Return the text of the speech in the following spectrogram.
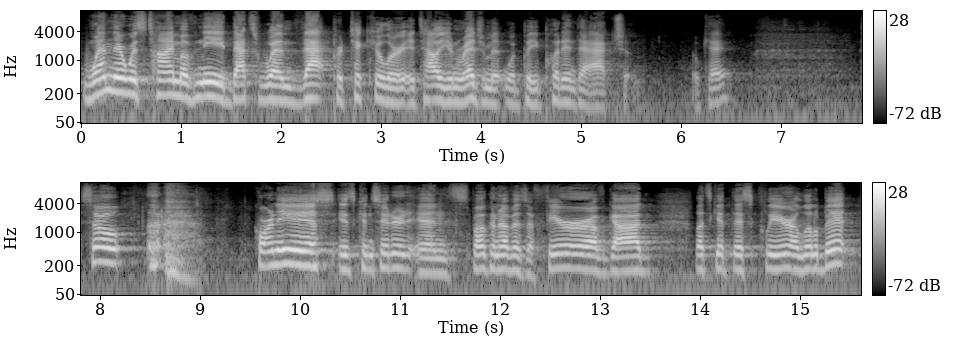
when there was time of need, that's when that particular Italian regiment would be put into action. Okay? So, Cornelius is considered and spoken of as a fearer of God. Let's get this clear a little bit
